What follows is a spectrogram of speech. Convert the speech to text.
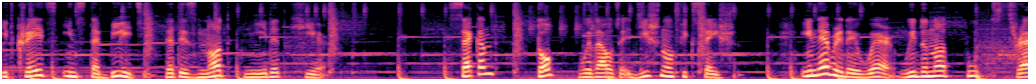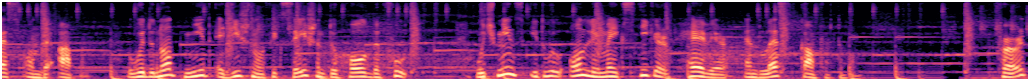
It creates instability that is not needed here. Second, top without additional fixation. In everyday wear, we do not put stress on the upper. We do not need additional fixation to hold the foot which means it will only make sneaker heavier and less comfortable. Third,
